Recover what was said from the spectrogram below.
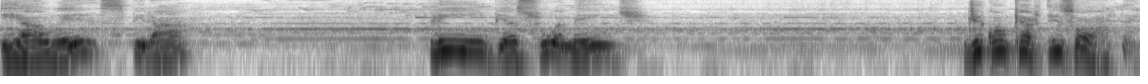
e, ao expirar, limpe a sua mente de qualquer desordem,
